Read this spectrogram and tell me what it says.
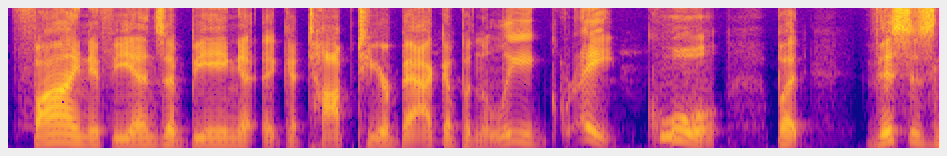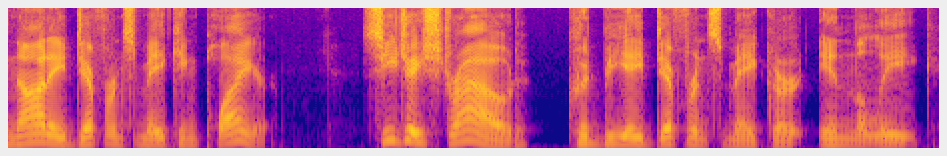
fine if he ends up being a, like a top tier backup in the league. Great, cool. But this is not a difference making player. CJ Stroud could be a difference maker in the league.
